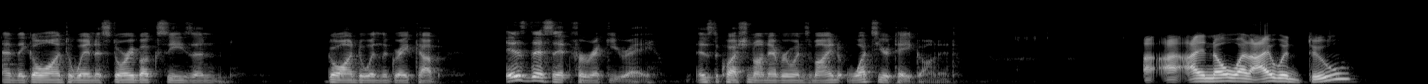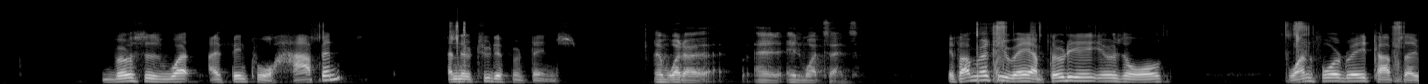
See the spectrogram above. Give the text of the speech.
and they go on to win a storybook season. Go on to win the Grey Cup. Is this it for Ricky Ray? Is the question on everyone's mind. What's your take on it? I, I I know what I would do versus what I think will happen. And they're two different things. And what uh and in what sense? If I'm Ricky Ray, I'm 38 years old, won four Grey Cups. I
